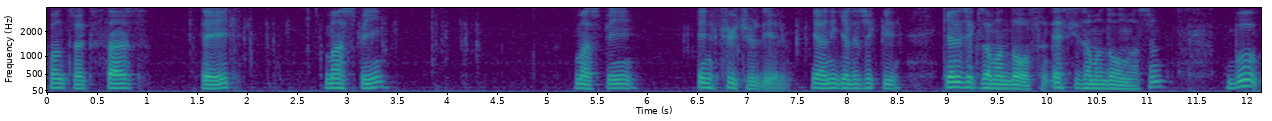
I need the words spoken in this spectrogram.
contract starts date must be must be in future diyelim. Yani gelecek bir gelecek zamanda olsun. Eski zamanda olmasın. Bu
